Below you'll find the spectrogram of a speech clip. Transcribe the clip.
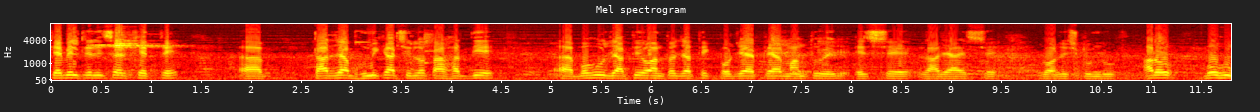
টেবিল টেনিসের ক্ষেত্রে তার যা ভূমিকা ছিল তার হাত দিয়ে বহু জাতীয় আন্তর্জাতিক পর্যায়ে প্লেয়ার মান্তু এসছে, রাজা এসছে, গণেশ কুণ্ডু আরও বহু।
